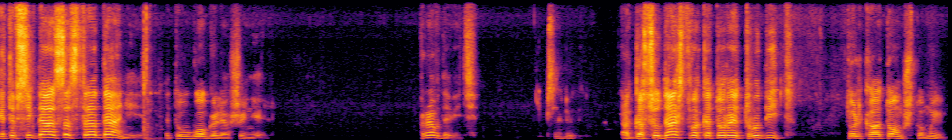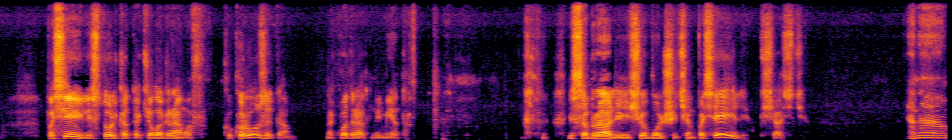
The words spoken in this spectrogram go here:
Это всегда сострадание, это у Гоголя шинель. Правда ведь? Абсолютно. А государство, которое трубит только о том, что мы посеяли столько-то килограммов кукурузы там на квадратный метр и собрали еще больше, чем посеяли, к счастью, она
